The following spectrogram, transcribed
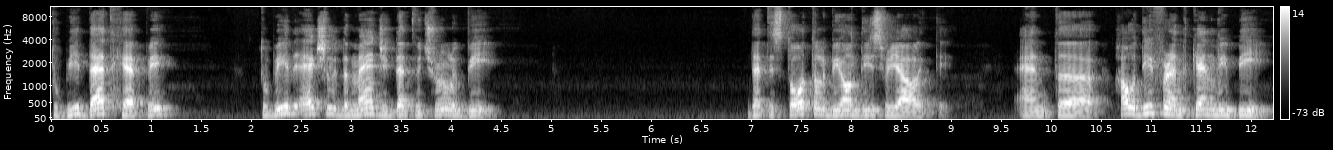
to be that happy, to be actually the magic that we truly be? That is totally beyond this reality. And uh, how different can we be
